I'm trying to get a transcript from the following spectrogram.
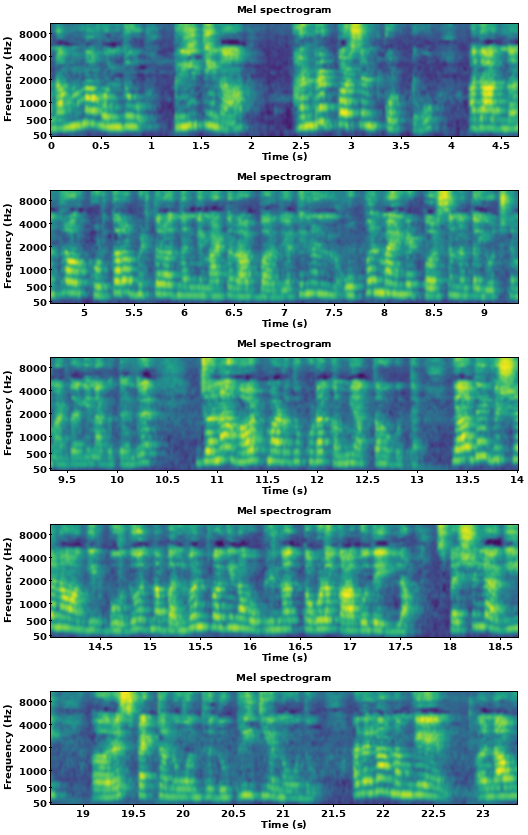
ನಮ್ಮ ಒಂದು ಪ್ರೀತಿನ ಹಂಡ್ರೆಡ್ ಪರ್ಸೆಂಟ್ ಕೊಟ್ಟು ಅದಾದ ನಂತರ ಅವ್ರು ಕೊಡ್ತಾರೋ ಬಿಡ್ತಾರೋ ಅದು ನನಗೆ ಮ್ಯಾಟರ್ ಆಗಬಾರ್ದು. ಯಾಕೆಂದ್ರೆ ನಾನು ಓಪನ್ ಮೈಂಡೆಡ್ ಪರ್ಸನ್ ಅಂತ ಯೋಚನೆ ಮಾಡಿದಾಗ ಏನಾಗುತ್ತೆ ಅಂದ್ರೆ ಜನ ಹರ್ಟ್ ಮಾಡೋದು ಕೂಡ ಕಮ್ಮಿ ಆಗ್ತಾ ಹೋಗುತ್ತೆ. ಯಾವುದೇ ವಿಷಯನ ಆಗಿರ್ಬೋದು ಅದನ್ನ ಬಲವಂತವಾಗಿ ನಾವು ಒಬ್ರಿಂದ ತಗೊಳಕ್ ಆಗೋದೇ ಇಲ್ಲ. ಸ್ಪೆಷಲ್ ಆಗಿ ರೆಸ್ಪೆಕ್ಟ್ ಅನ್ನುವಂಥದ್ದು, ಪ್ರೀತಿ ಅನ್ನುವುದು. ಅದೆಲ್ಲ ನಮಗೆ ನಾವು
